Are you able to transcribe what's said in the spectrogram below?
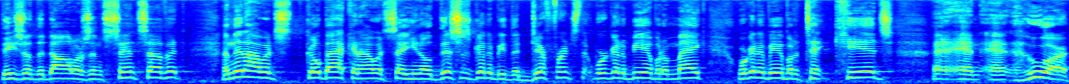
these are the dollars and cents of it. And then I would go back and I would say, you know, this is going to be the difference that we're going to be able to make. We're going to be able to take kids and, and, who are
